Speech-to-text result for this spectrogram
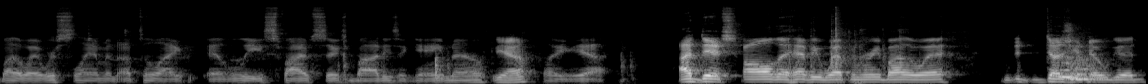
By the way, we're slamming up to like at least five, six bodies a game now. Yeah. Like, yeah. I ditched all the heavy weaponry, by the way. It does you no good.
